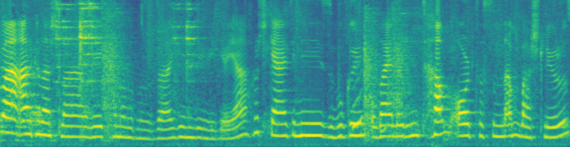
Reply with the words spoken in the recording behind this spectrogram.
Merhaba arkadaşlar ve kanalımıza yeni bir videoya hoş geldiniz. Bugün olayların tam ortasından başlıyoruz.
